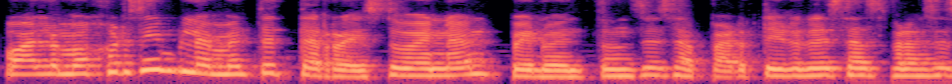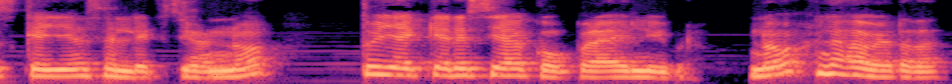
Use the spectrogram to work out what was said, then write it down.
o a lo mejor simplemente te resuenan, pero entonces a partir de esas frases que ella seleccionó, tú ya quieres ir a comprar el libro, ¿no? La verdad.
